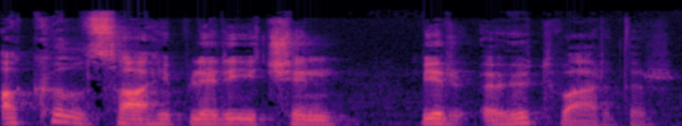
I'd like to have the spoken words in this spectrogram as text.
akıl sahipleri için bir öğüt vardır.''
